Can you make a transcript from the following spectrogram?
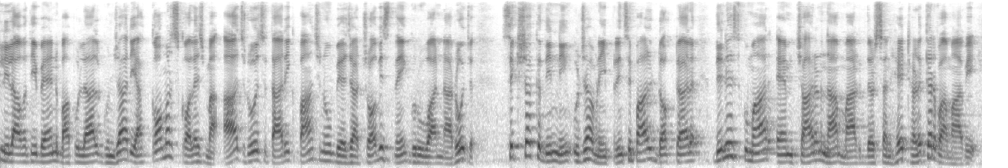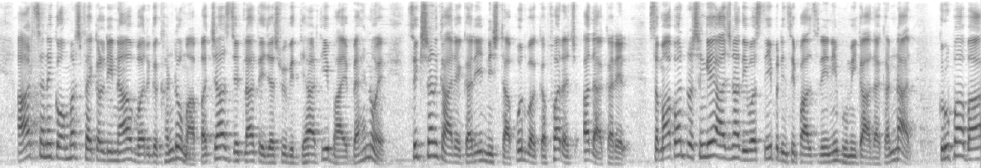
Lilavatiben Bapulal Gunjariya commerce કોલેજમાં આજ રોજ તારીખ પાંચ નવ બે હજાર ચોવીસને ગુરુવારના રોજ શિક્ષક દિનની ઉજવણી પ્રિન્સિપાલ ડોક્ટર દિનેશકુમાર એમ ચારણના માર્ગદર્શન હેઠળ કરવામાં આવી. આર્ટ્સ અને કોમર્સ ફેકલ્ટીના વર્ગખંડોમાં પચાસ જેટલા તેજસ્વી વિદ્યાર્થી ભાઈ બહેનોએ શિક્ષણ કાર્ય કરી નિષ્ઠાપૂર્વક ફરજ અદા કરેલ. સમાપન પ્રસંગે આજના દિવસની પ્રિન્સિપાલશ્રીની ભૂમિકા અદા કરનાર Krupaba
